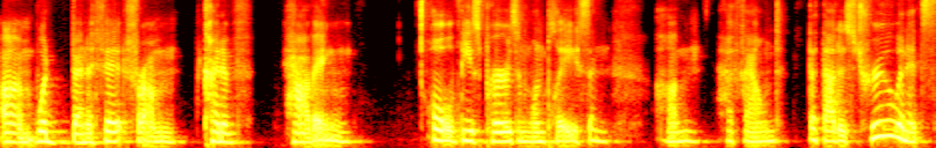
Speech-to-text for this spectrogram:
um, would benefit from kind of having all of these prayers in one place and um, have found that that is true and it's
